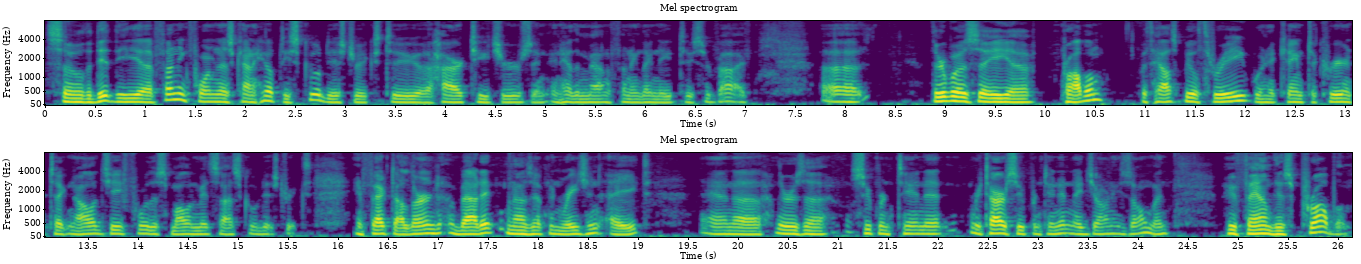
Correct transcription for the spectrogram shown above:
So the the uh, funding formulas kind of help these school districts to uh, hire teachers and, and have the amount of funding they need to survive. Uh, there was a uh, problem with House Bill 3 when it came to career and technology for the small and mid-sized school districts. In fact, I learned about it when I was up in Region 8. And uh, there was a superintendent, retired superintendent named Johnny Zolman, who found this problem.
